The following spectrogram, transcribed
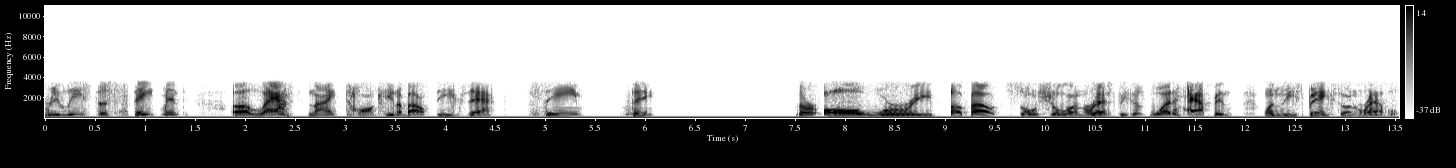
released a statement uh, last night talking about the exact same thing. They're all worried about social unrest because what happens when these banks unravel?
